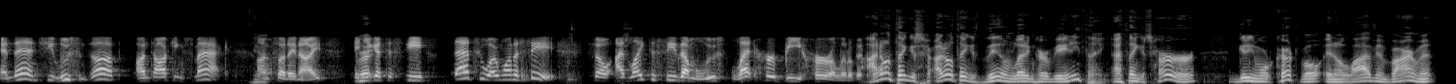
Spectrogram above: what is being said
And then she loosens up on Talking Smack on Sunday night, and Right. you get to see that's who I want to see. So I'd like to see them loose, let her be her a little bit. More. I don't think it's I don't think it's them letting her be anything. I think it's her getting more comfortable in a live environment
